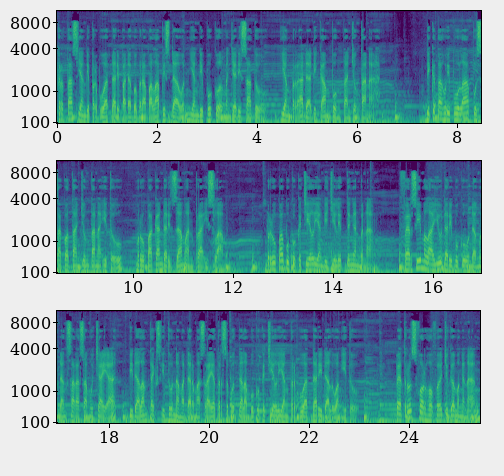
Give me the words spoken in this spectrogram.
kertas yang diperbuat daripada beberapa lapis daun yang dipukul menjadi satu, yang berada di kampung Tanjung Tanah. Diketahui pula pusako Tanjung Tanah itu, merupakan dari zaman pra-Islam. Berupa buku kecil yang dijilid dengan benang. Versi Melayu dari buku Undang-Undang Sarasa Mucaya, di dalam teks itu nama Darmasraya tersebut dalam buku kecil yang terbuat dari daluang itu. Petrus Vorhoeven juga mengenang,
